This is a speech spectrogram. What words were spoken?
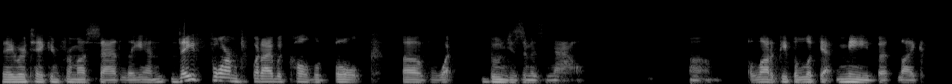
they were taken from us sadly, and they formed what I would call the bulk of what Bundism is now. Um, a lot of people look at me, but like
